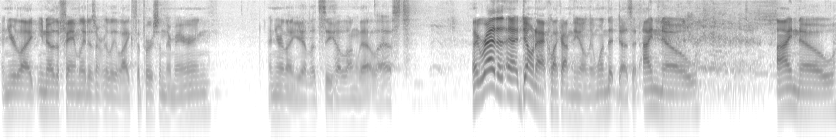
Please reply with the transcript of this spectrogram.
and you're like, you know, the family doesn't really like the person they're marrying. And you're like, yeah, let's see how long that lasts. Like rather, uh, don't act like I'm the only one that does it. I know, I know,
